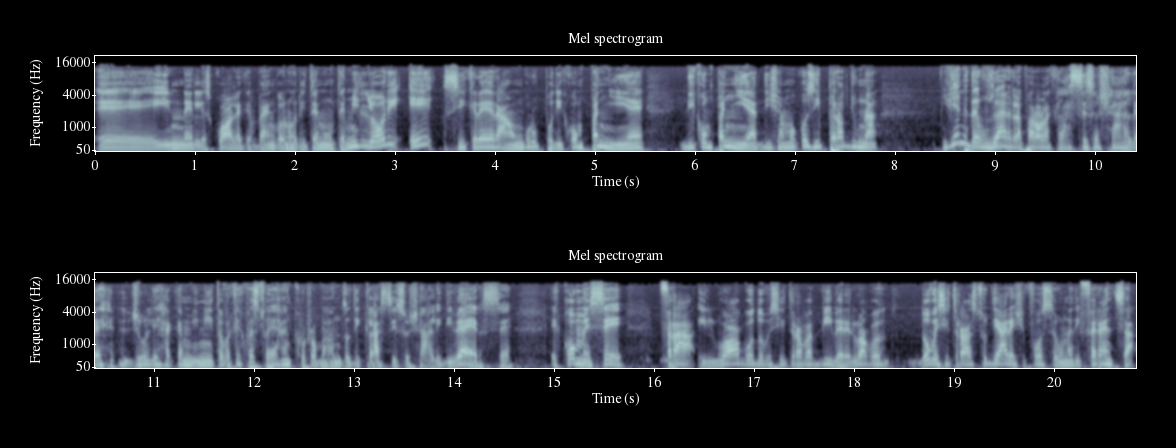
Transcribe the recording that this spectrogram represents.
eh, in, nelle scuole che vengono ritenute migliori e si creerà un gruppo di compagnie, di compagnia, diciamo così, però di una mi viene da usare la parola classe sociale, Giulia Cambinito, perché questo è anche un romanzo di classi sociali diverse. È come se fra il luogo dove si trova a vivere e il luogo dove si trova a studiare ci fosse una differenza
